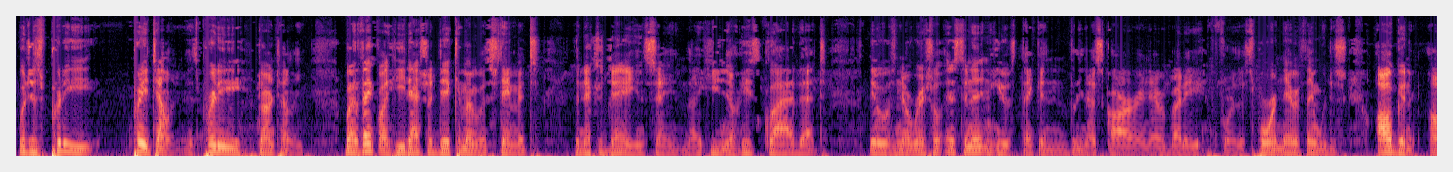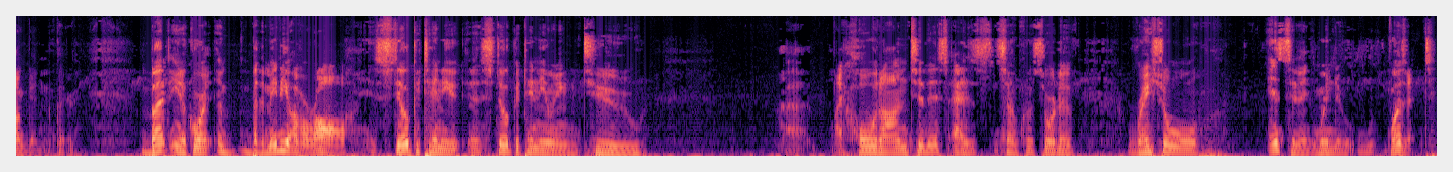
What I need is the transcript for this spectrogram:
which is pretty pretty telling. It's pretty darn telling. But thankfully, he actually did come out with a statement the next day and saying that he, you know, he's glad that there was no racial incident, and he was thanking the NASCAR and everybody for the support and everything, which is all good, all good and clear. But you know, of course, but the media overall is still continue, is still continuing to uh, like hold on to this as some sort of racial incident when it wasn't.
